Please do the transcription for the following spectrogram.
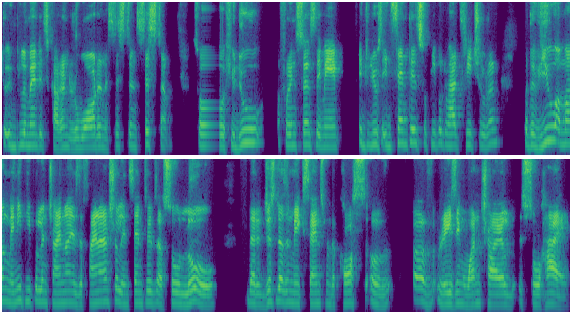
to implement its current reward and assistance system. So if you do, for instance, they may introduce incentives for people to have three children. But the view among many people in China is the financial incentives are so low that it just doesn't make sense when the cost of, of raising one child is so high.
